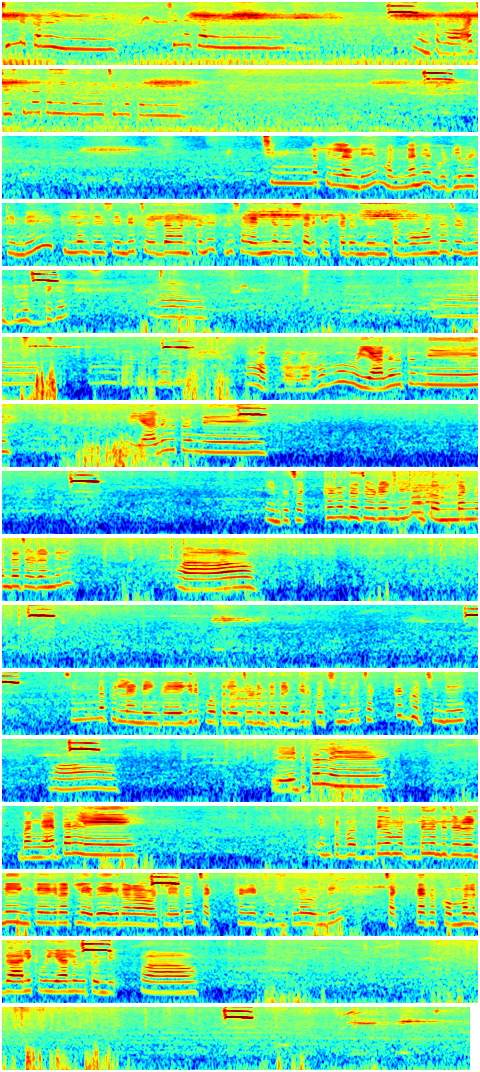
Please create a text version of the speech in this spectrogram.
చిన్న తల్లి చిన్న తల్లి. ఎంత బాగా చూస్తున్నావు తల్లి నువ్వు చిన్న తల్లి. చిన్న పిల్ల అండి మొన్ననే గుడ్లు పెట్టింది పిల్లలు చేసింది చూద్దాం అనుకుని ఇప్పుడు సడన్గా చూసేసరికి ఇక్కడ ఉంది. ఎంత బాగుందో చూడు ముద్దు ముద్దుగా. ఆ. ఎలా అవుతుంది ఉయ్యాలవుతుంది ఎంత చక్కగా ఉందో చూడండి ఎంత అందంగా ఉందో చూడండి. వావ్. చిన్న పిల్లండి ఇంకా ఎగిరిపోతలేదు చూడు ఇంత దగ్గరికి వచ్చినా కూడా చక్కగా కూర్చుంది. వావ్. ఏంటి తల్లి? బంగారు తల్లి? ఎంత బొద్దుగా ముద్దుగా ఉంది చూడండి. ఇంకా ఎగరట్లేదు ఎగర రావట్లేదు. చక్కగా గుంపులో ఉంది. చక్కగా కొమ్మలు గాలికి ఉయ్యాలుగుతుంది. వావ్.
